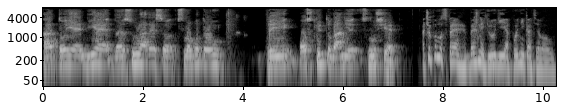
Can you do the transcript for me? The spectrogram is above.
a to je nie v súlade so slobodou pri poskytovaní služieb. A čo pomoc pre bežných ľudí a podnikateľov?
